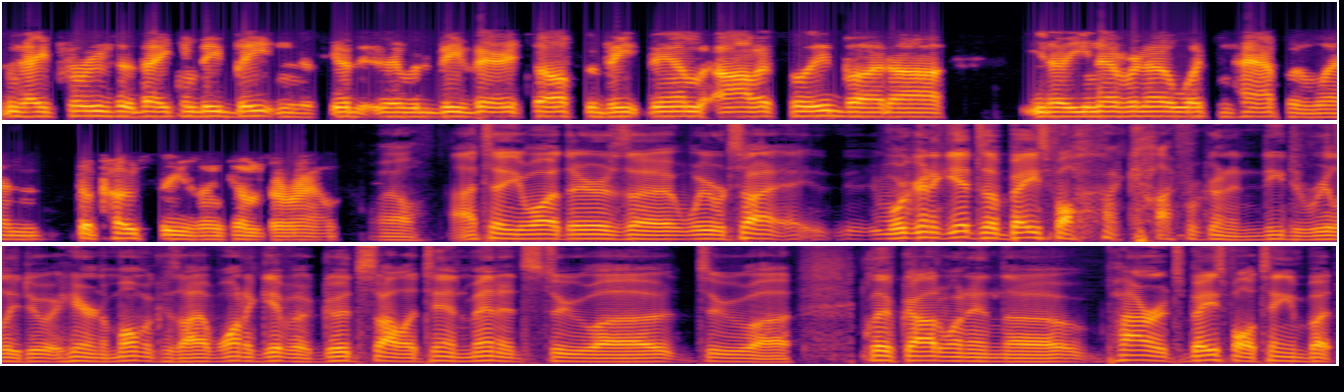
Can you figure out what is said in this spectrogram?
they prove that they can be beaten. It's good. It would be very tough to beat them, obviously, but uh, you know, you never know what can happen when the postseason comes around. Well, I tell you what, there's a we were talking. We're going to get to baseball. God, we're going to need to really do it here in a moment because I want to give a good solid ten minutes to uh, to uh, Cliff Godwin and the Pirates baseball team, but.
